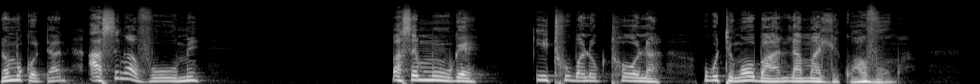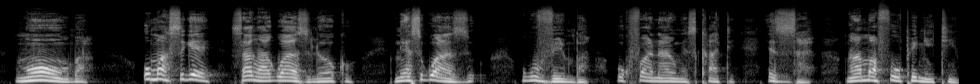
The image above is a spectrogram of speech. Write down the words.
noma ugodani asingavumi basemuke ithuba lokuthola ukuthi ngobani lamadle gwavuma. Ngoba uma sike sangakwazi lokho ngesikwazi ukuvimba okufanayo ngesikhathi esizayo. Ngamafuphi ngithi?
